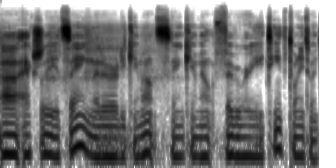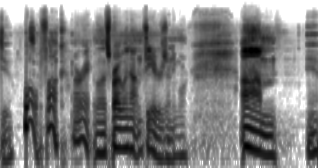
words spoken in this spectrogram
Uh, actually, it's saying that it already came out. It's saying it came out February 18th, 2022. Whoa, fuck! All right, well, that's probably not in theaters anymore. Um, Yeah.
